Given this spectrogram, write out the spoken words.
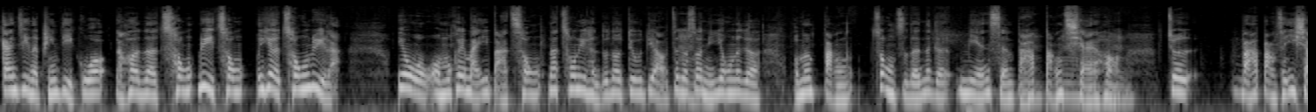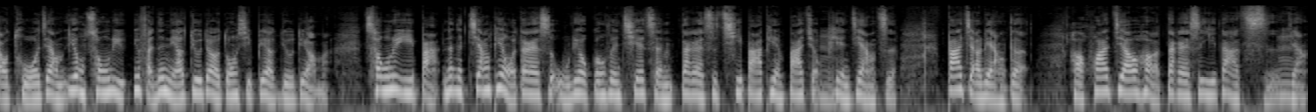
干净的平底锅，然后呢葱绿葱，因为葱绿啦，因为我我们会买一把葱，那葱绿很多都丢掉，这个时候你用那个我们绑粽子的那个棉绳把它绑起来哈，就。把它绑成一小坨这样子，用葱绿，因为反正你要丢掉的东西不要丢掉嘛。葱绿一把，那个姜片我大概是五六公分，切成大概是七八片、八九片这样子。八角两个，好，花椒哈，大概是一大匙这样。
